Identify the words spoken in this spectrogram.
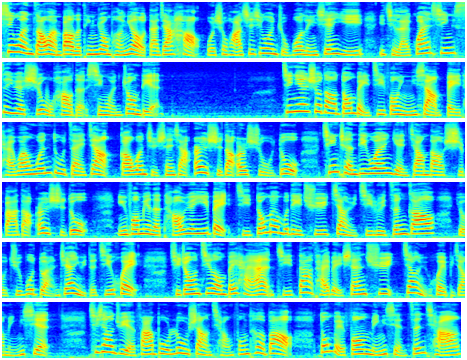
新闻早晚报的听众朋友，大家好，我是华视新闻主播林仙怡，一起来关心四月十五号的新闻重点。今天受到东北季风影响，北台湾温度再降，高温只剩下二十到二十五度，清晨低温也降到十八到二十度。迎风面的桃园以北及东半部地区降雨几率增高，有局部短暂雨的机会。其中基隆北海岸及大台北山区降雨会比较明显。气象局也发布陆上强风特报，东北风明显增强。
